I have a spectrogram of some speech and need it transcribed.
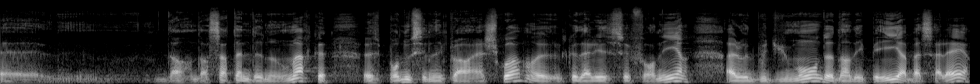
euh, dans, certaines de nos marques, euh, pour nous, ce n'est pas un choix euh, que d'aller se fournir à l'autre bout du monde, dans des pays à bas salaire,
